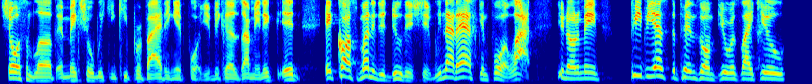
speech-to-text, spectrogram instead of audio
show us some love and make sure we can keep providing it for you. Because I mean, it it it costs money to do this shit. We're not asking for a lot. You know what I mean? PBS depends on viewers like you,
